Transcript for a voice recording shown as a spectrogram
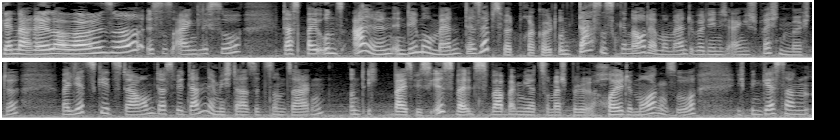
generellerweise ist es eigentlich so, dass bei uns allen in dem Moment der Selbstwert bröckelt. Und das ist genau der Moment, über den ich eigentlich sprechen möchte. Weil jetzt geht es darum, dass wir dann nämlich da sitzen und sagen, und ich weiß, wie es ist, weil es war bei mir zum Beispiel heute Morgen so. Ich bin gestern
